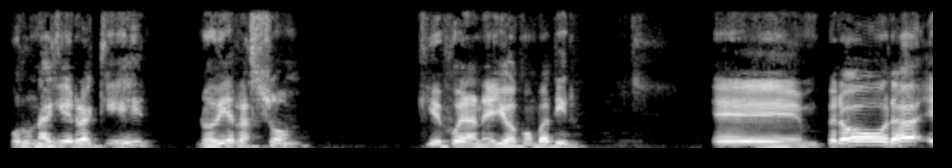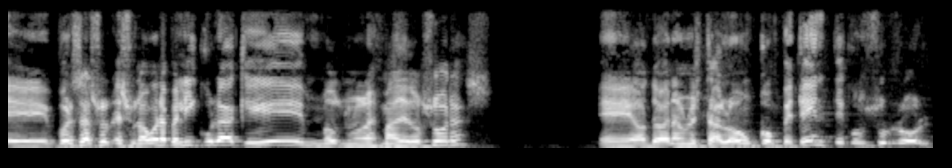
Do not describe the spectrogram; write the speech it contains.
por una guerra que no había razón que fueran ellos a combatir. Eh, pero ahora, por eso es una buena película que no, no es más de dos horas, eh, donde van a un estalón competente con su rol.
